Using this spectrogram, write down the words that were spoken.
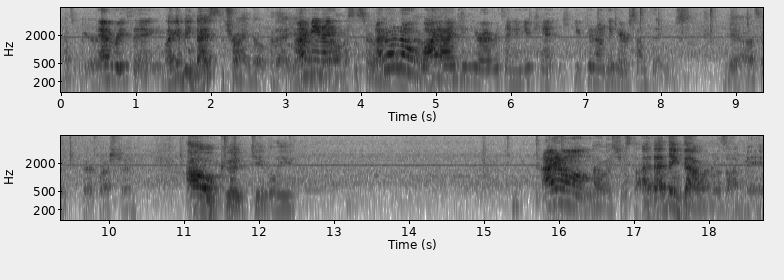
That's weird. everything. Like it'd be nice to try and go for that. Yeah, I mean, but I- don't necessarily. I don't know how. why I can hear everything and you can't. You can only hear some things. Yeah, that's a fair question. Oh, good giggly. I don't. That was just. I, I think that one was on me.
